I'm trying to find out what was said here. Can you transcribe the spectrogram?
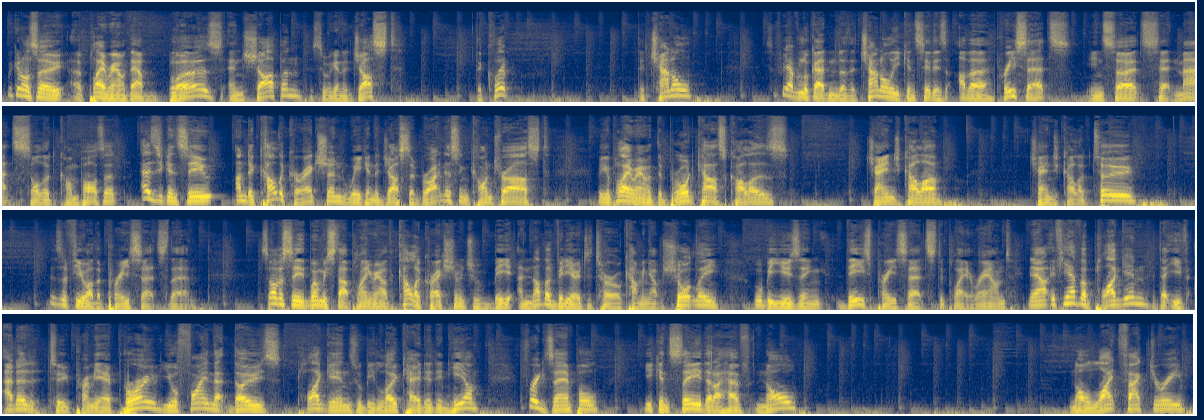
We can also uh, play around with our blurs and sharpen. So we can adjust the clip, the channel, so if we have a look at into the channel, you can see there's other presets, invert, set matte, solid composite. As you can see, under color correction, we can adjust the brightness and contrast. We can play around with the broadcast colors, change color, change color to. There's a few other presets there. So obviously when we start playing around with color correction, which will be another video tutorial coming up shortly, we'll be using these presets to play around. Now, if you have a plugin that you've added to Premiere Pro, you'll find that those plugins will be located in here. For example, you can see that I have Knoll, Knoll Light Factory.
